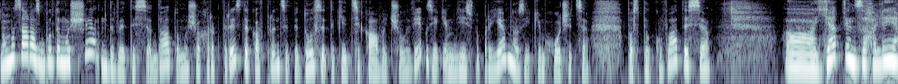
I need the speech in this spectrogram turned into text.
Ну, ми зараз будемо ще дивитися, да? тому що характеристика, в принципі, досить такий цікавий чоловік, з яким дійсно приємно, з яким хочеться поспілкуватися. А, як він взагалі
